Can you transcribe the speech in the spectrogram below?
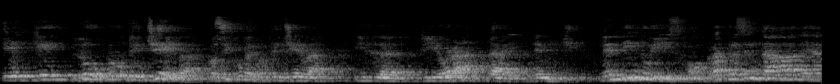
e che lo proteggeva, così come proteggeva il dio Ra dai nemici. Nell'induismo rappresentava la dea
